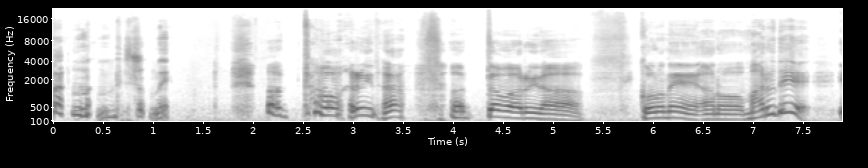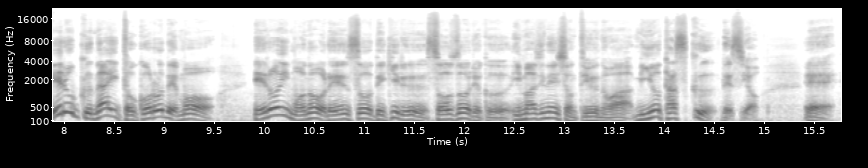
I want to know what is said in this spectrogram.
な。何なんでしょうね。頭悪いな。頭悪いな。このねあのまるでエロくないところでもエロいものを連想できる想像力イマジネーションというのは身を助くですよ。ええ、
